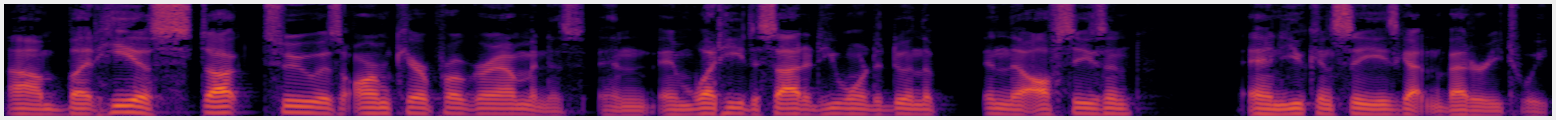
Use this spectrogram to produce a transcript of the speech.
Um, but he has stuck to his arm care program and his and, and what he decided he wanted to do in the in the offseason. and you can see he's gotten better each week.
